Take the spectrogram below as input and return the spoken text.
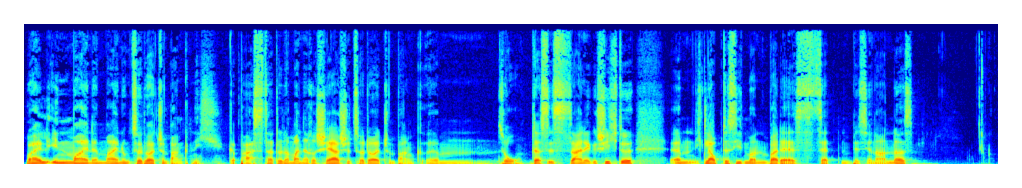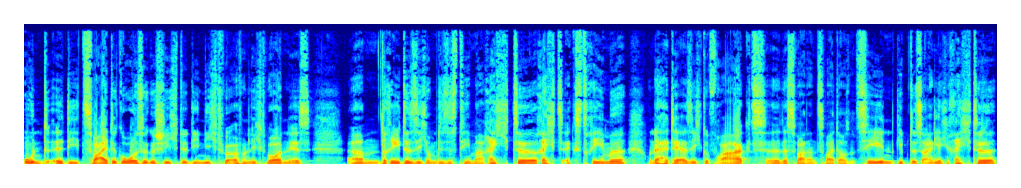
weil ihnen meine Meinung zur Deutschen Bank nicht gepasst hat oder meine Recherche zur Deutschen Bank. Ähm, so, das ist seine Geschichte. Ähm, ich glaube, das sieht man bei der SZ ein bisschen anders. Und äh, die zweite große Geschichte, die nicht veröffentlicht worden ist, ähm, drehte sich um dieses Thema Rechte, Rechtsextreme. Und da hätte er sich gefragt, äh, das war dann 2010, gibt es eigentlich Rechte,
